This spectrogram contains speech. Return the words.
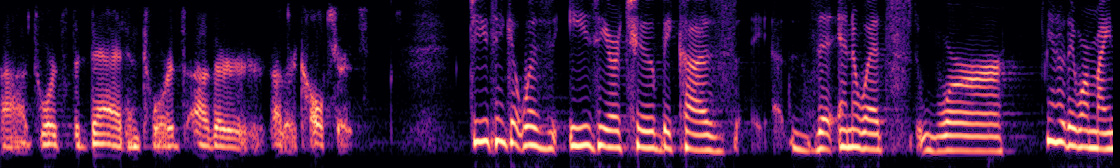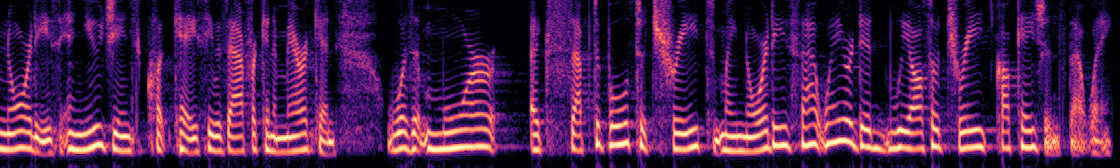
uh, towards the dead and towards other other cultures. Do you think it was easier too because the Inuits were, you know, they were minorities? In Eugene's case, he was African American. Was it more acceptable to treat minorities that way, or did we also treat Caucasians that way?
